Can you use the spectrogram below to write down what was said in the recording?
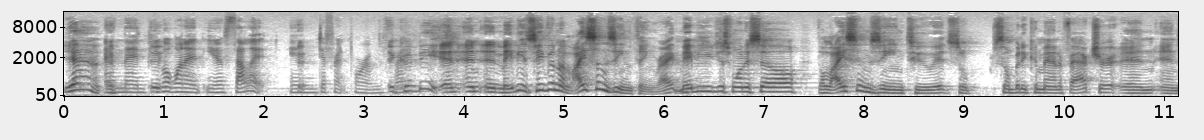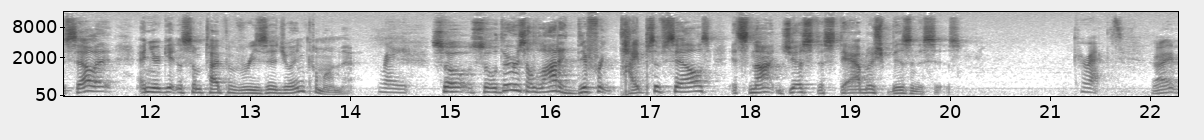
Yeah. And it- then people want to, you know, sell it in different forms. It right? could be, and, and and maybe it's even a licensing thing, right? Maybe Mm-hmm. you just want to sell the licensing to it, so somebody can manufacture it and and sell it, and you're getting some type of residual income on that. Right. So so there's a lot of different types of sales. It's not just established businesses, Correct. right?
